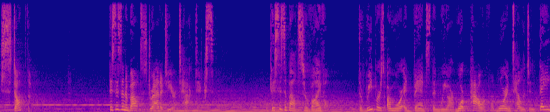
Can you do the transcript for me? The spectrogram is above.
Stop them. This isn't about strategy or tactics. This is about survival. The Reapers are more advanced than we are, more powerful, more intelligent. They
